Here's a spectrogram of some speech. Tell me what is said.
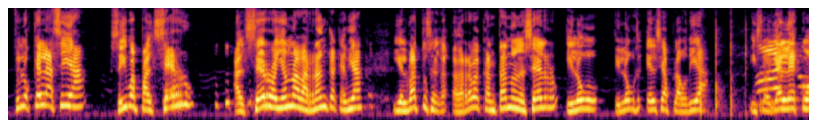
Entonces, lo que él hacía, se iba para el cerro, al cerro, allá en una barranca que había, y el vato se aga- agarraba cantando en el cerro, y luego, y luego él se aplaudía. Y se oía el eco.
